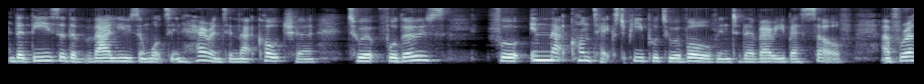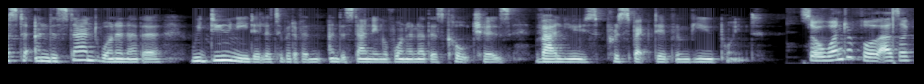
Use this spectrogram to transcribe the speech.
That these are the values and what's inherent in that culture to for those for in that context people to evolve into their very best self and for us to understand one another we do need a little bit of an understanding of one another's cultures values perspective and viewpoint so wonderful as a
